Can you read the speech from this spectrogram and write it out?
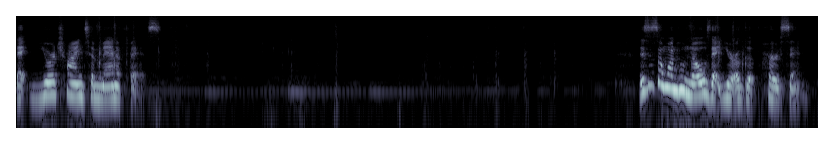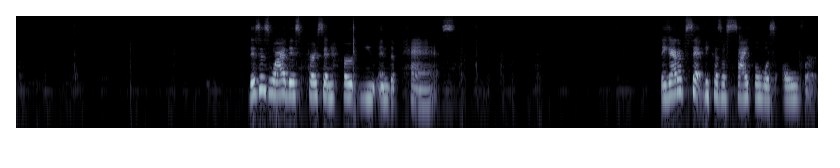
that you're trying to manifest. This is someone who knows that you're a good person. This is why this person hurt you in the past. They got upset because a cycle was over.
